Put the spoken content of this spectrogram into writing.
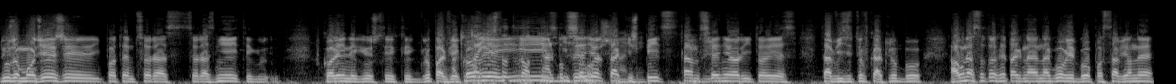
dużo młodzieży i potem coraz, coraz mniej tych, w kolejnych już tych, tych grupach wiekowych i, i senior taki szpic, tam Mhm. senior i to jest ta wizytówka klubu, a u nas to trochę tak na, na głowie było postawione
